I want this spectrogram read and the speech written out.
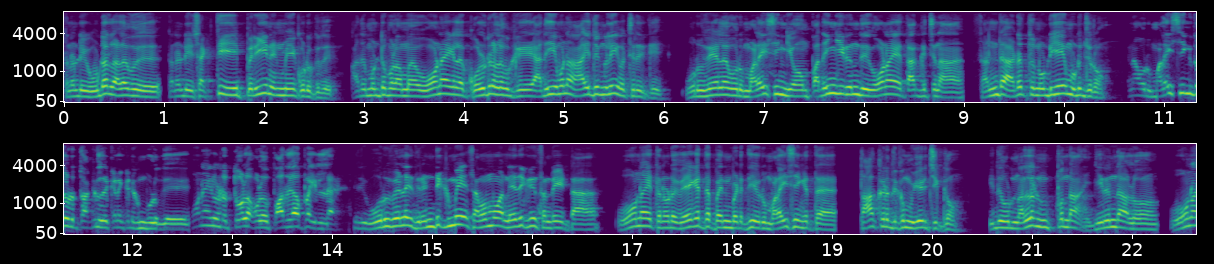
தன்னுடைய உடல் அளவு தன்னுடைய சக்தி பெரிய நன்மையை கொடுக்குது. அது மட்டும் இல்லாமல் ஓநாய்களை கொள்ற அளவுக்கு அதிகமான ஆயுதங்களையும் வச்சிருக்கு. ஒருவேளை ஒரு மலை சிங்கம் பதுங்கி இருந்து ஓநாயை தாக்குச்சுன்னா சண்டை அடுத்த நொடியே முடிஞ்சிடும் ஏன்னா ஒரு மலை சிங்கத்தோட தாக்குதல் கணக்கெடுக்கும் பொழுது ஓநாய்களோட தோல் அவ்வளவு பாதுகாப்பா இல்ல. சரி ஒருவேளை இது ரெண்டுக்குமே சமமா நெருக்கி சண்டையிட்டா ஓநாய் தன்னோட வேகத்தை பயன்படுத்தி ஒரு மலை சிங்கத்தை தாக்குறதுக்கு முயற்சிக்கும். இது ஒரு நல்ல நுட்பம் தான். இருந்தாலும் ஓனா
